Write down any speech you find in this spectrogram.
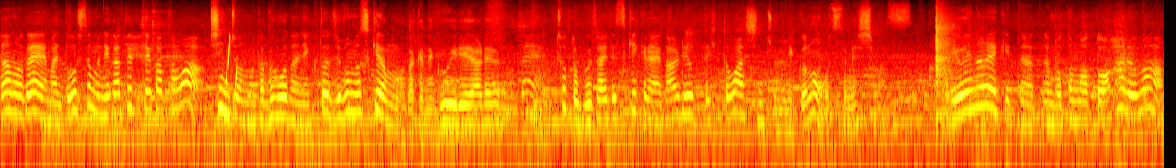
なので、まあ、どうしても苦手っていう方は新庄の食べ放題に行くと自分の好きなものだけね具入れられるのでちょっと具材で好き嫌いがあるよって人は新庄に行くのをおすすめします。宵なる駅ってなるとねもともと春は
